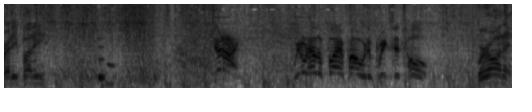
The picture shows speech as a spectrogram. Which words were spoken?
Ready, buddy. Jedi! We don't have the firepower to breach its hull. We're on it.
